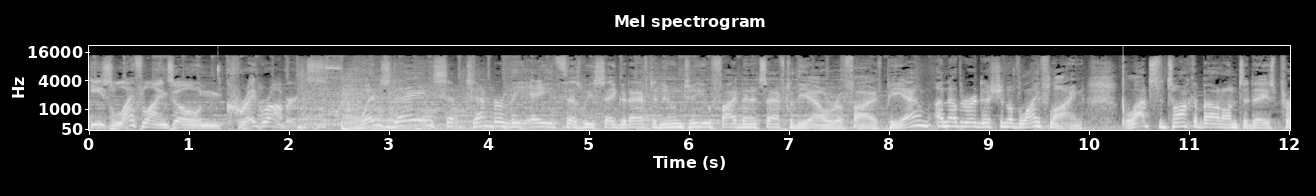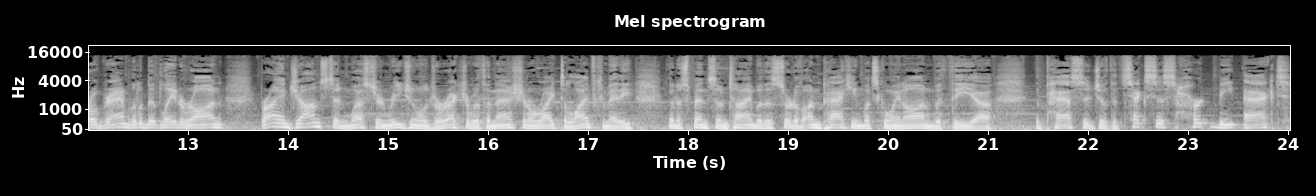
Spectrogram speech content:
He's Lifeline's own Craig Roberts. Wednesday, September the 8th, as we say good afternoon to you, five minutes after the hour of 5 p.m., another edition of Lifeline. Lots to talk about on today's program. A little bit later on, Brian Johnston, Western Regional Director with the National Right to Life Committee, going to spend some time with us sort of unpacking what's going on with the, uh, the passage of the Texas Heartbeat Act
